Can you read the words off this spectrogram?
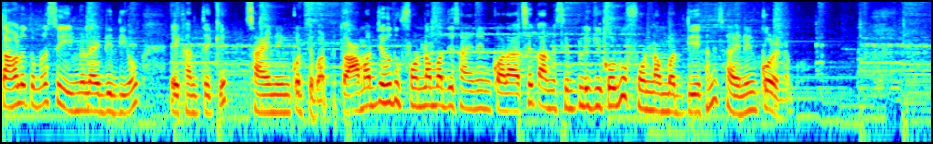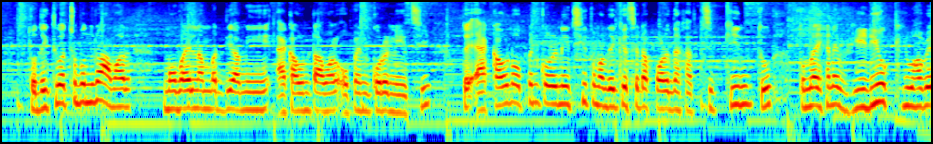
তাহলে তোমরা সেই ইমেল আইডি দিয়েও এখান থেকে সাইন ইন করতে পারবে। তো আমার যেহেতু ফোন নাম্বার দিয়ে সাইন ইন করা আছে, তো আমি সিম্পলি কী করব? ফোন নাম্বার দিয়ে এখানে সাইন ইন করে নেব। তো দেখতে পাচ্ছ বন্ধুরা, আমার মোবাইল নাম্বার দিয়ে আমি অ্যাকাউন্টটা আমার ওপেন করে নিয়েছি। তো অ্যাকাউন্ট ওপেন করে নিয়েছি, তোমাদেরকে সেটা পরে দেখাচ্ছি। কিন্তু তোমরা এখানে ভিডিও কীভাবে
